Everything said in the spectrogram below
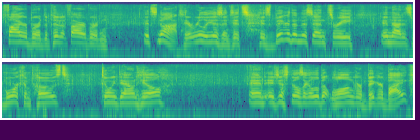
Firebird, the Pivot Firebird, and it's not. It really isn't. It's it's bigger than this N3 in that it's more composed going downhill, and it just feels like a little bit longer, bigger bike.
